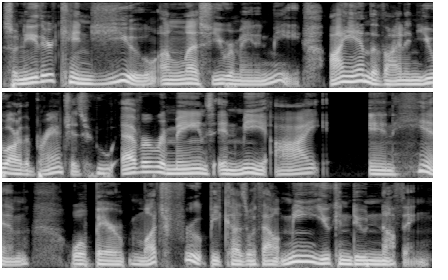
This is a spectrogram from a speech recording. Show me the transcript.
So neither can you unless you remain in me. I am the vine and you are the branches. Whoever remains in me, I in him will bear much fruit because without me you can do nothing.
